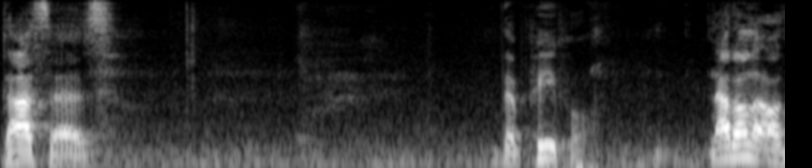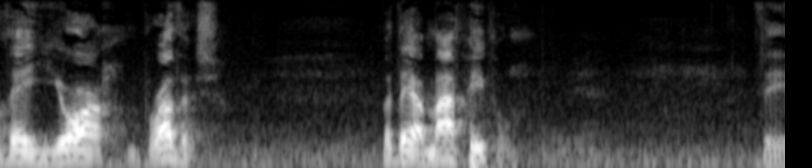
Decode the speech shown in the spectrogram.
God says the people, not only are they your brothers, but they are my people. See,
